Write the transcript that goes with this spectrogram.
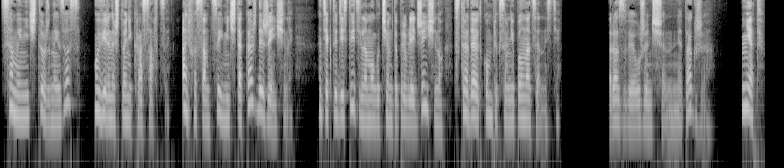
Самые ничтожные из вас уверены, что они красавцы, альфа-самцы, мечта каждой женщины. А те, кто действительно могут чем-то привлечь женщину, страдают комплексом неполноценности. Разве у женщин не так же? Нет,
